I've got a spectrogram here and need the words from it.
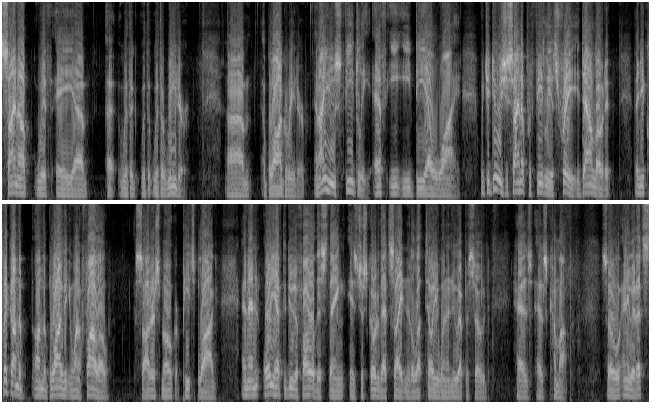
sign up with a, uh, uh, with a with a, with a reader, um, a blog reader, and I use Feedly, F E E D L Y. What you do is you sign up with Feedly. It's free. You download it. Then you click on the on the blog that you want to follow, Solder Smoke or Pete's blog, and then all you have to do to follow this thing is just go to that site and it'll tell you when a new episode has has come up. So anyway, that's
